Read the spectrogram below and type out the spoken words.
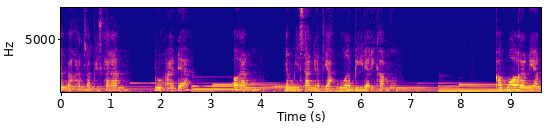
yang bahkan sampai sekarang belum ada orang yang bisa ngerti aku lebih dari kamu. Kamu orang yang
